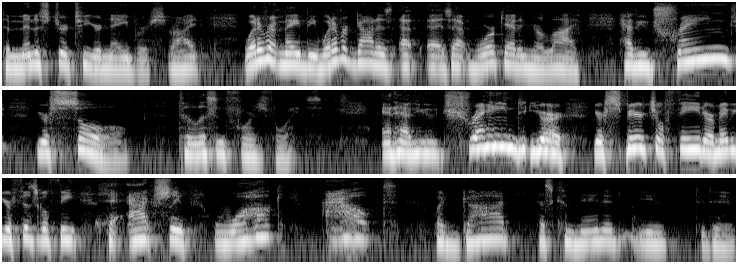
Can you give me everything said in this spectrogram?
to minister to your neighbors, right? Whatever it may be, whatever God is at, is at work at in your life, have you trained your soul to listen for his voice? And have you trained your, your spiritual feet or maybe your physical feet to actually walk out what God has commanded you to do.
